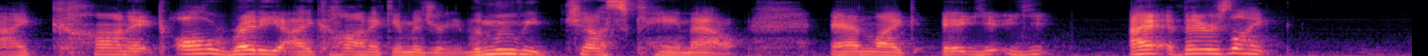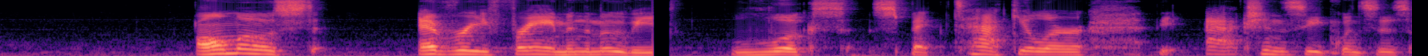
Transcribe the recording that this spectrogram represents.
iconic already iconic imagery. The movie just came out. And like it, you, I, there's like almost every frame in the movie looks spectacular. The action sequences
